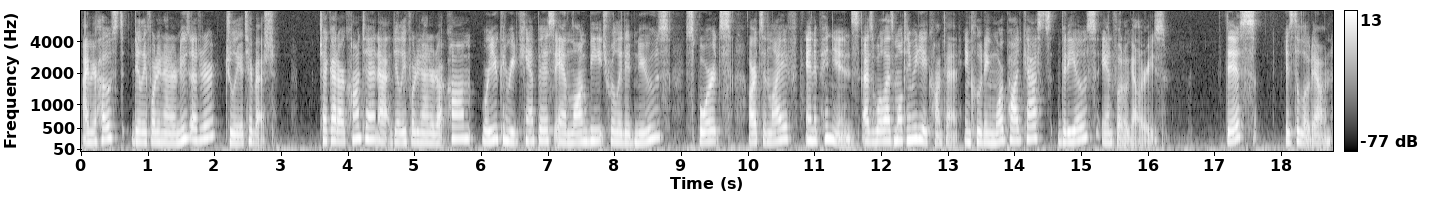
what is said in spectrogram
I'm your host, Daily 49er news editor, Julia Terbesh. Check out our content at daily49er.com, where you can read campus and Long Beach related news, sports, arts and life, and opinions, as well as multimedia content, including more podcasts, videos, and photo galleries. This is the lowdown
